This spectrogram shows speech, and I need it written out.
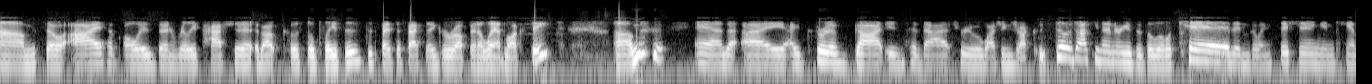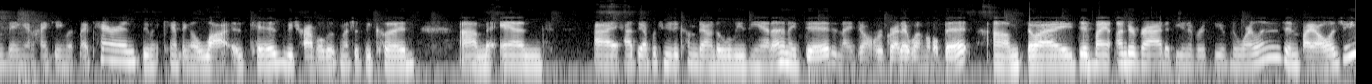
Um, so I have always been really passionate about coastal places, despite the fact I grew up in a landlocked state. Um, and I, I sort of got into that through watching Jacques Cousteau documentaries as a little kid and going fishing and camping and hiking with my parents. We went camping a lot as kids. We traveled as much as we could. Um, and I had the opportunity to come down to Louisiana, and I did, and I don't regret it one little bit. Um, so I did my undergrad at the University of New Orleans in biology,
